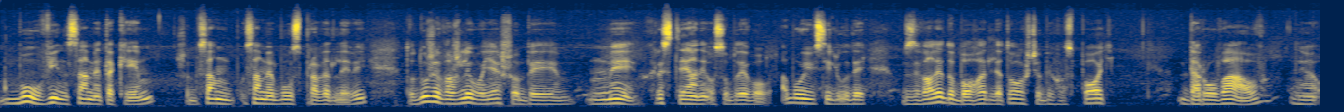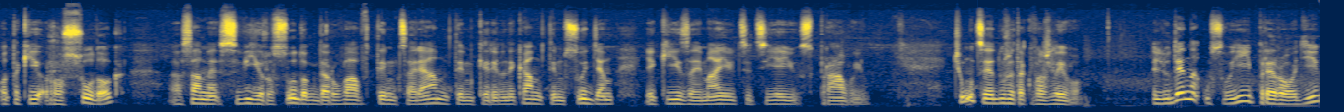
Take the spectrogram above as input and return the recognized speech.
був він саме таким, щоб сам саме був справедливий, то дуже важливо є, щоб ми, християни особливо, або і всі люди, взивали до Бога для того, щоб Господь дарував е, отакий розсудок, е, саме свій розсудок дарував тим царям, тим керівникам, тим суддям, які займаються цією справою. Чому це дуже так важливо? Людина у своїй природі,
